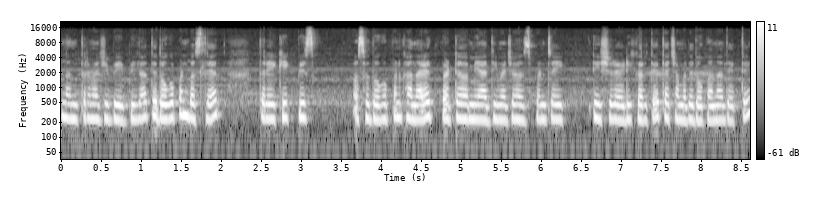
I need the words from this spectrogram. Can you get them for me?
नंतर माझी बेबीला ते दोघं पण बसले आहेत. तर एक एक पीस असं दोघं पण खाणार आहेत. बट मी आधी माझ्या हजबंडचं एक डिश रेडी करते. त्याच्यामध्ये दोघांना देते.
